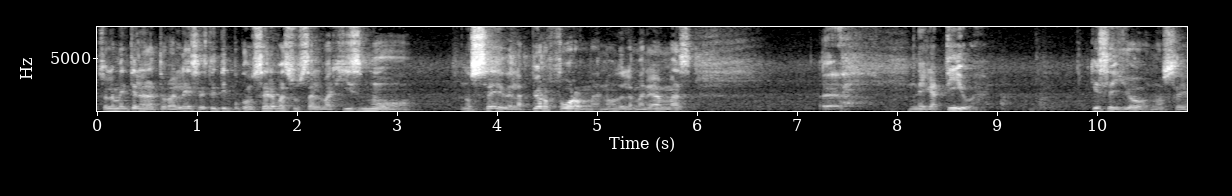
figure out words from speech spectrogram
Solamente la naturaleza, este tipo conserva su salvajismo, no sé, de la peor forma, ¿no? De la manera más eh, negativa. Qué sé yo, no sé.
